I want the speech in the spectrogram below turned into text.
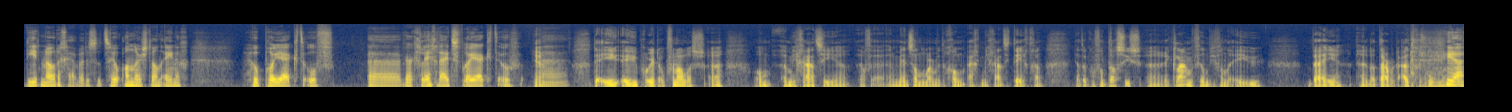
die het nodig hebben. Dus dat is heel anders dan enig hulpproject of uh, werkgelegenheidsproject. Of, ja. uh, de EU, EU, probeert ook van alles uh, om migratie of en mensenhandel, maar met gewoon eigenlijk migratie tegen te gaan. Je had ook een fantastisch reclamefilmpje van de EU bij je, uh, dat daar wordt uitgezonden. Ja.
